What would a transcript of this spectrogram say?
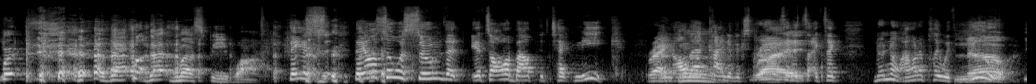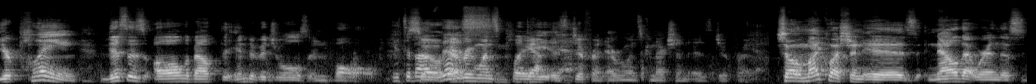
but that that must be why. they assu- they also assume that it's all about the technique Right. and all that kind of experience and it's, it's like no no i want to play with you. No, you're playing. This is all about the individuals involved. It's so about this. everyone's play Yeah. is Yeah. different. Everyone's connection is different. So my question is: now that we're in this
